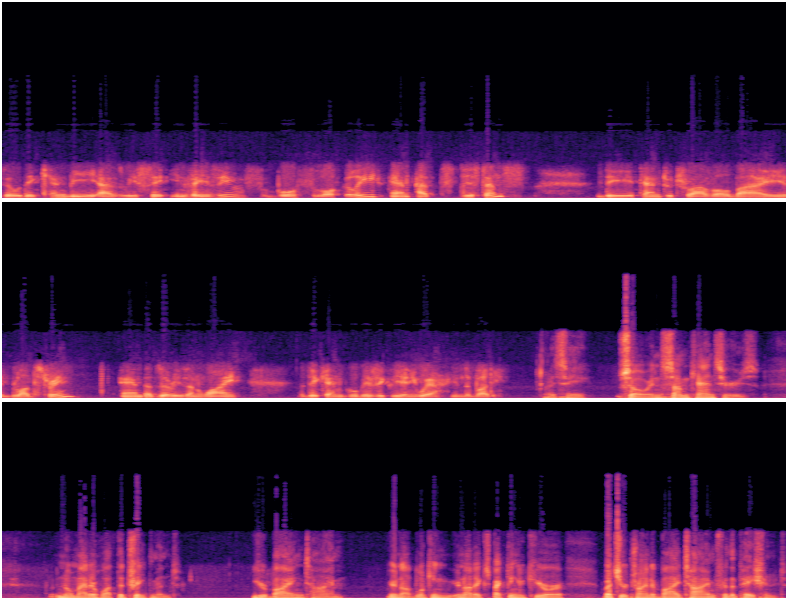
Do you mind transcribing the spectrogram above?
So they can be, as we say, invasive both locally and at distance. They tend to travel by bloodstream, and that's the reason why they can go basically anywhere in the body. I see. So in some cancers, no matter what the treatment, you're buying time. You're not looking, you're not expecting a cure, but you're trying to buy time for the patient.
